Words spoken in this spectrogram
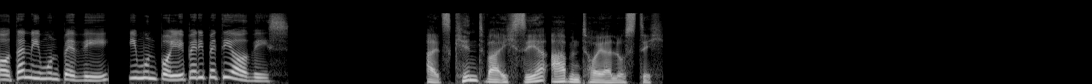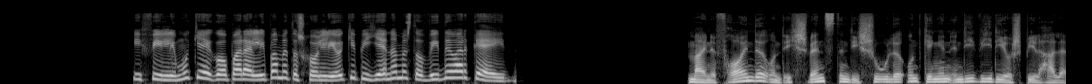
Όταν ήμουν παιδί, ήμουν πολύ περιπετειώδης. Als Kind war ich sehr abenteuerlustig. Οι φίλοι μου και εγώ παραλείπαμε το σχολείο και πηγαίναμε στο βίντεο arcade. Meine Freunde und ich schwänzten die Schule und gingen in die Videospielhalle.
